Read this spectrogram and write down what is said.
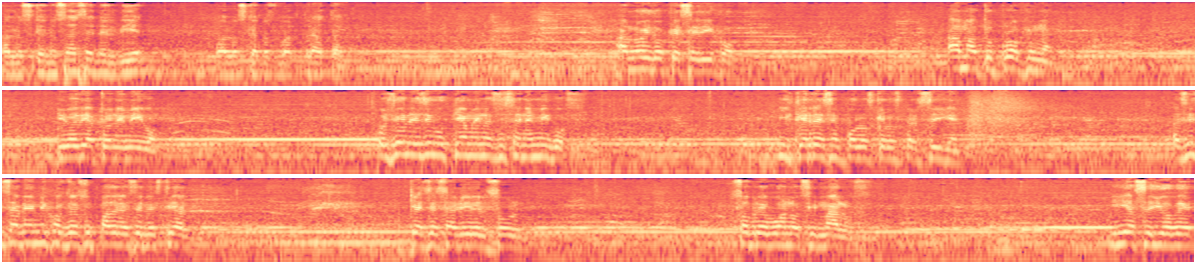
¿A los que nos hacen el bien o a los que nos maltratan? Han oído que se dijo, ama a tu prójimo y odia a tu enemigo. Pues yo les digo que amen a sus enemigos y que recen por los que los persiguen. Así saben hijos de su Padre Celestial que hace salir el sol sobre buenos y malos y hace llover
